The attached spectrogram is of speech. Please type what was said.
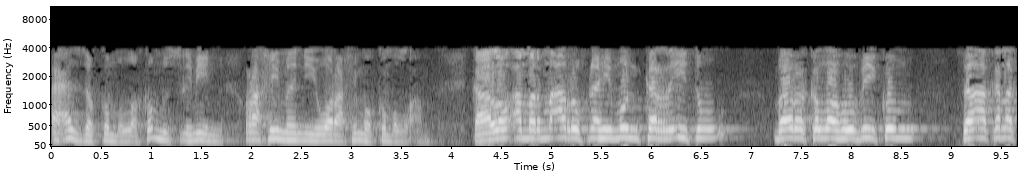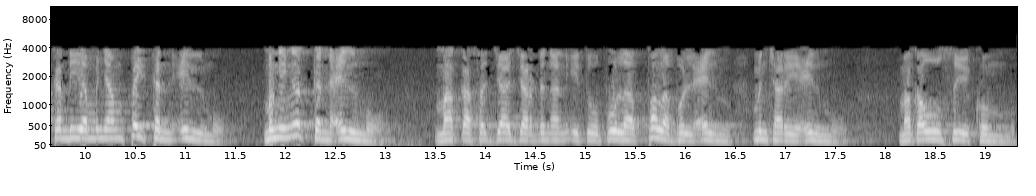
A'azzakumullah. Kaum muslimin. Rahimani wa rahimakumullah. Kalau amar ma'ruf nahi munkar itu. Barakallahu fikum Seakan-akan dia menyampaikan ilmu, mengingatkan ilmu. Maka sejajar dengan itu pula talabul ilm, mencari ilmu. Maka usikum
